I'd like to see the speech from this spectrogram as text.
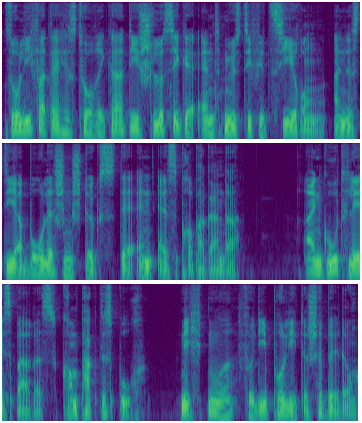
So liefert der Historiker die schlüssige Entmystifizierung eines diabolischen Stücks der NS-Propaganda. Ein gut lesbares, kompaktes Buch, nicht nur für die politische Bildung.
